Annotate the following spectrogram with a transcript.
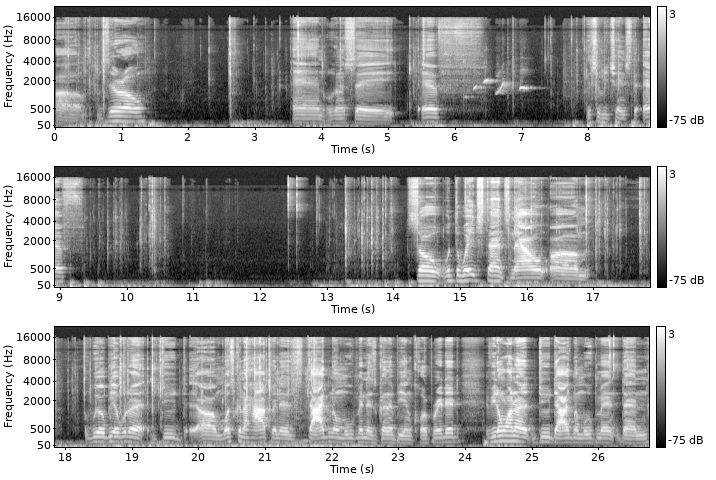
um, zero, and we're gonna say if this should be changed to F. So with the way it stands now, um, we'll be able to do um, what's gonna happen is diagonal movement is gonna be incorporated if you don't want to do diagonal movement then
